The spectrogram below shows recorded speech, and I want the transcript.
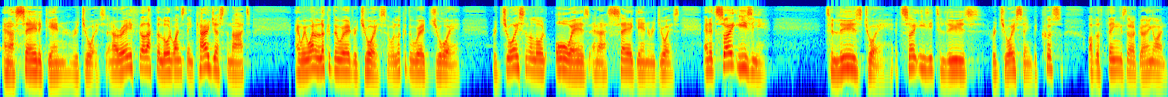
And I say it again, rejoice. And I really feel like the Lord wants to encourage us tonight and we want to look at the word rejoice, or we'll look at the word joy. Rejoice in the Lord always, and I say again, rejoice. And it's so easy to lose joy. It's so easy to lose rejoicing because of the things that are going on.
